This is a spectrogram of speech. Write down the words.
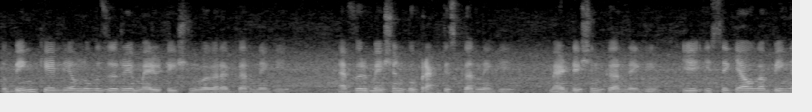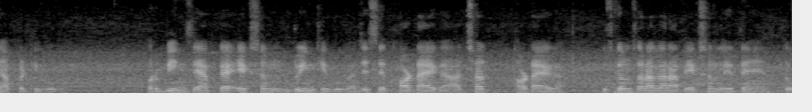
तो बिंग के लिए हम लोग को ज़रूरी है मेडिटेशन वगैरह करने की। एफर्मेशन को प्रैक्टिस करने की मेडिटेशन करने की, ये इससे क्या होगा? बींग आपका ठीक होगा। और बींग से आपका एक्शन डूइंग ठीक होगा। जैसे थॉट आएगा अच्छा थॉट आएगा, उसके अनुसार अगर आप एक्शन लेते हैं तो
